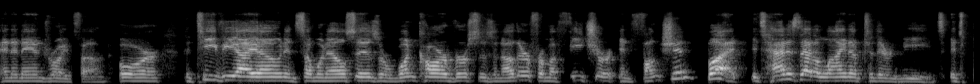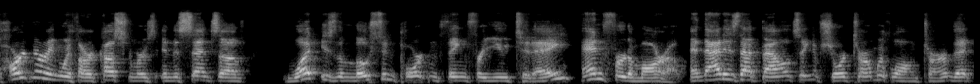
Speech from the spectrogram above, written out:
and an Android phone or the TV I own and someone else's or one car versus another from a feature and function. But it's how does that align up to their needs? It's partnering with our customers in the sense of what is the most important thing for you today and for tomorrow? And that is that balancing of short term with long term. That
